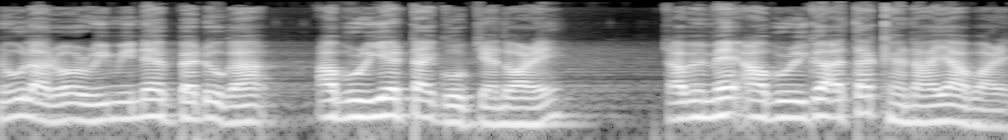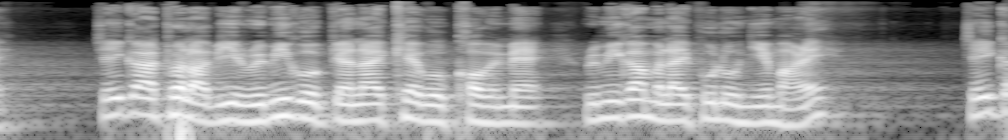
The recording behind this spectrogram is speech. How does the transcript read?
နိုးလာတော့ရီမီနဲ့ဘက်တို့ကအာဘူရီရဲ့တိုက်ကိုပြန်သွားတယ်ဒါပေမဲ့အာဘူရီကအသက်ခံထားရပါတယ်ဂျိတ်ကထွက်လာပြီးရီမီကိုပြန်လိုက်ခဲ့ဖို့ခေါ်ပေမဲ့ရီမီကမလိုက်ဘူးလို့ညင်းပါတယ်ဂျိတ်က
